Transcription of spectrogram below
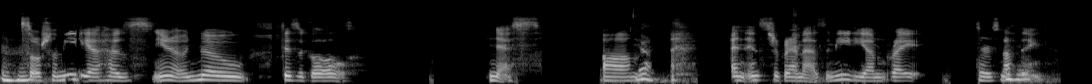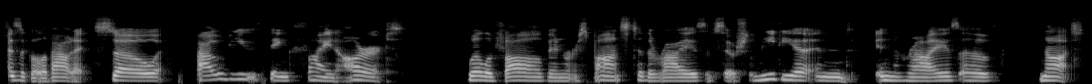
Mm-hmm. Social media has, you know, no physicalness. Um, yeah. And Instagram as a medium, right? There's mm-hmm. nothing mm-hmm. physical about it. So, how do you think fine art will evolve in response to the rise of social media and in the rise of not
